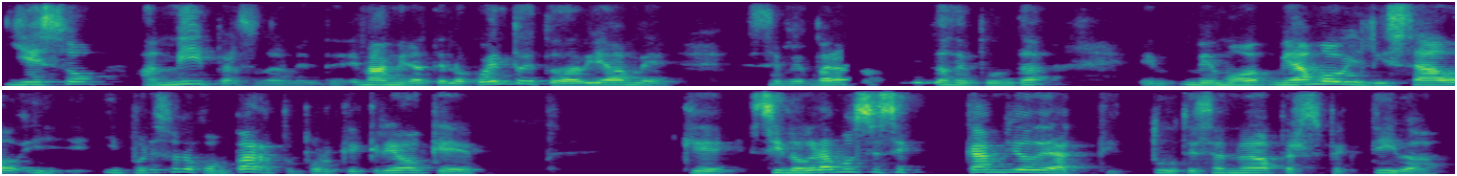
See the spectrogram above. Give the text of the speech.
Y eso a mí personalmente, es más, mira, te lo cuento y todavía me, se me paran los pelitos de punta, eh, me, me, ha movilizado y, y, por eso lo comparto, porque creo que, que si logramos ese cambio de actitud, esa nueva perspectiva,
